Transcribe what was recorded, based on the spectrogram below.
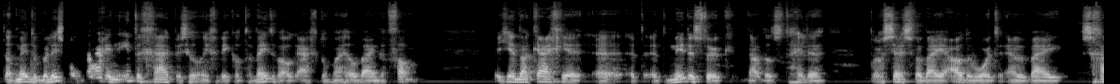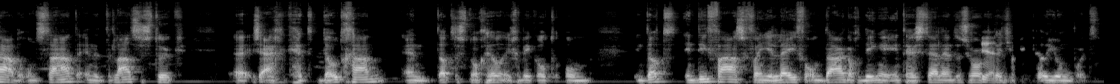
Dat metabolisme, om daarin in te grijpen, is heel ingewikkeld. Daar weten we ook eigenlijk nog maar heel weinig van. Weet je, en dan krijg je het, het middenstuk, nou dat is het hele proces waarbij je ouder wordt en waarbij schade ontstaat. En het laatste stuk uh, is eigenlijk het doodgaan. En dat is nog heel ingewikkeld om in, dat, in die fase van je leven, om daar nog dingen in te herstellen en te zorgen ja. dat je heel jong wordt.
